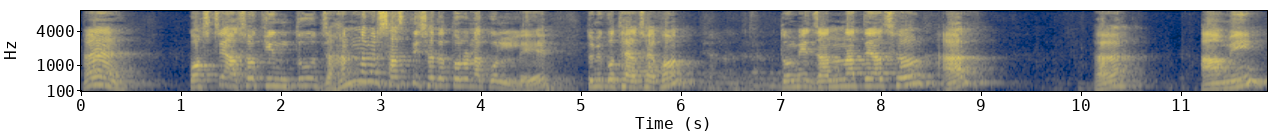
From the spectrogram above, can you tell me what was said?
হ্যাঁ? কষ্টে আছো, কিন্তু জাহান্নামের শাস্তির সাথে তুলনা করলে তুমি কোথায় আছো এখন? তুমি জান্নাতে আছো আর হ্যাঁ? আমি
